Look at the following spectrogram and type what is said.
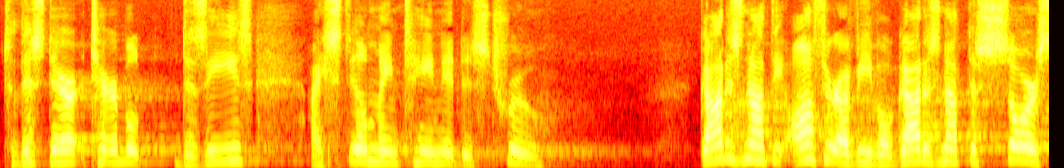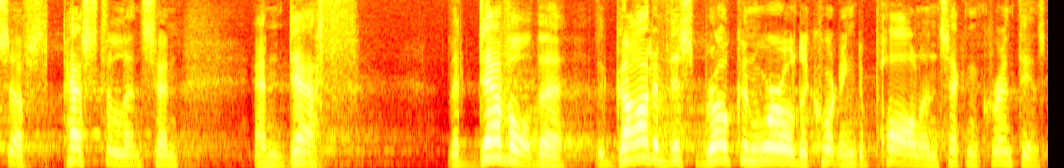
to this ter- terrible disease. I still maintain it is true. God is not the author of evil. God is not the source of pestilence and, and death. The devil, the, the God of this broken world, according to Paul in 2 Corinthians,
